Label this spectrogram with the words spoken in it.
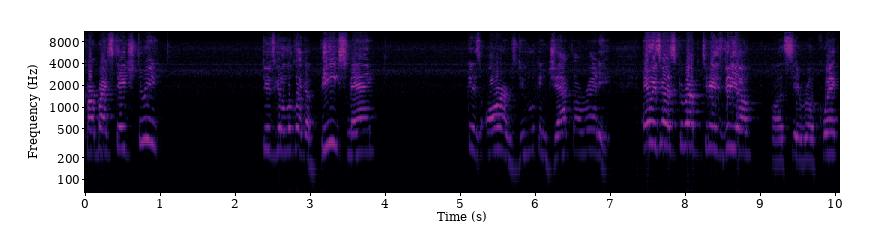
Carbide Stage 3. Dude's gonna look like a beast, man. Look at his arms, dude. Looking jacked already. Anyways, guys, go wrap up today's video. Well, let's see it real quick.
